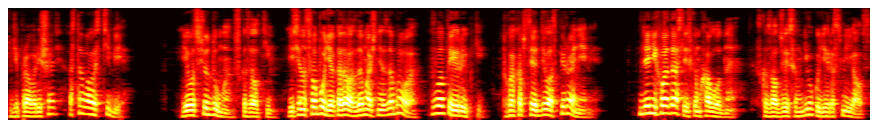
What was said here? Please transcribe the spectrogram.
где право решать оставалось тебе. «Я вот все думаю», — сказал Тим. «Если на свободе оказалась домашняя забава, золотые рыбки, то как обстоят дела с пираниями?» «Для них вода слишком холодная», — сказал Джейсон Гилкуди и рассмеялся.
